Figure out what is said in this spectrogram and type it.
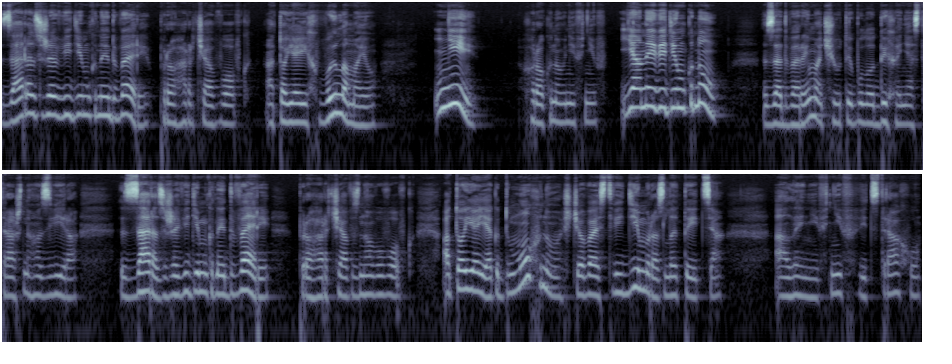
Зараз же відімкни двері, прогарчав вовк, а то я їх виламаю. Ні. Хрокнув Ніф-Ніф. Я не відімкну. За дверима чути було дихання страшного звіра. Зараз же відімкни двері, прогарчав знову вовк, а то я як дмухну, що весь твій дім розлетиться. Але Ніф-Ніф від страху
